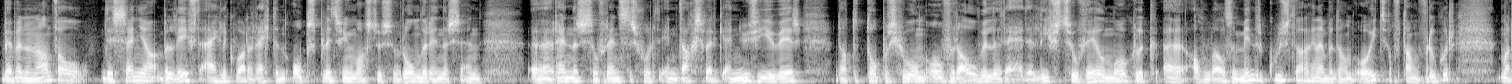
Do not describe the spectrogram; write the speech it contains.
hebben een aantal decennia beleefd eigenlijk waar er echt een opsplitsing was tussen rondrenners en eh, renners of rensters voor het eendagswerk. En nu zie je weer dat de toppers gewoon overal willen rijden. Liefst zoveel mogelijk, eh, alhoewel ze minder koersdagen hebben dan ooit of dan vroeger. Maar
